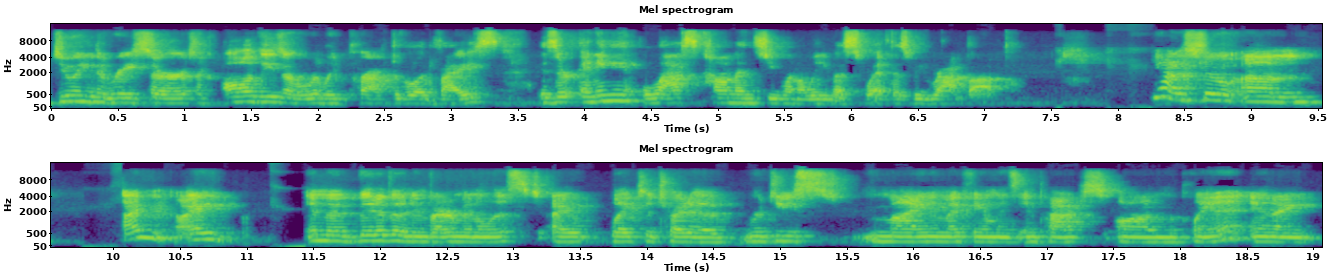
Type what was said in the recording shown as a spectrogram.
doing the research. Like all of these are really practical advice. Is there any last comments you want to leave us with as we wrap up? Yeah, so um, I'm I am a bit of an environmentalist. I like to try to reduce mine and my family's impact on the planet, and I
